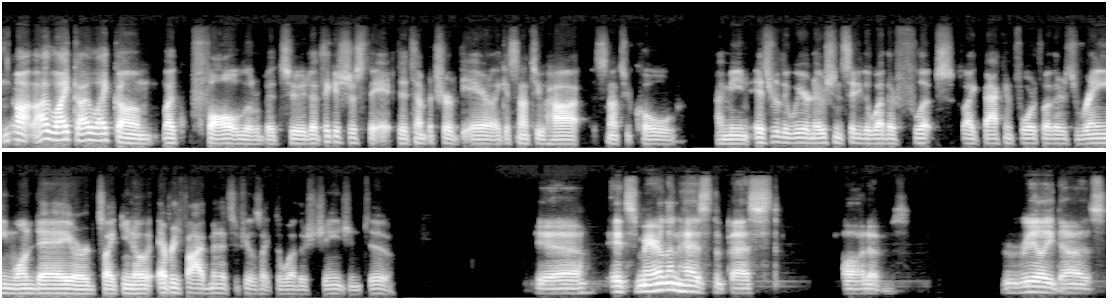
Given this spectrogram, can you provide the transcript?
no, I like I like um like fall a little bit too. I think it's just the the temperature of the air. Like it's not too hot, it's not too cold. I mean, it's really weird. In Ocean City, the weather flips like back and forth. Whether it's rain one day or it's like you know every five minutes, it feels like the weather's changing too. Yeah, it's Maryland has the best autumns. It really does.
